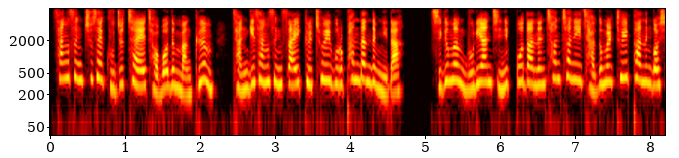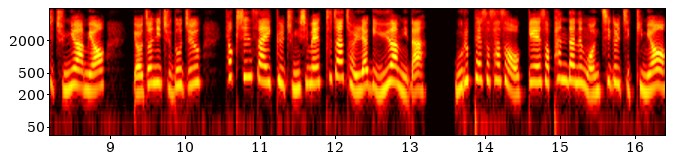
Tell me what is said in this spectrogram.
상승 추세 9주차에 접어든 만큼 장기 상승 사이클 초입으로 판단됩니다. 지금은 무리한 진입보다는 천천히 자금을 투입하는 것이 중요하며 여전히 주도주, 혁신 사이클 중심의 투자 전략이 유효합니다. 무릎에서 사서 어깨에서 판다는 원칙을 지키며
